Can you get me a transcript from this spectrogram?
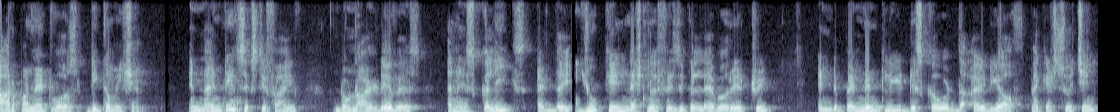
ARPANET was decommissioned. In 1965, Donald Davies and his colleagues at the UK National Physical Laboratory independently discovered the idea of packet switching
